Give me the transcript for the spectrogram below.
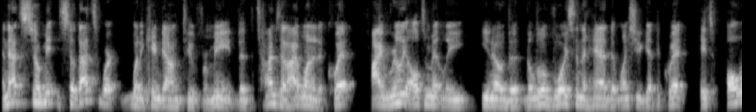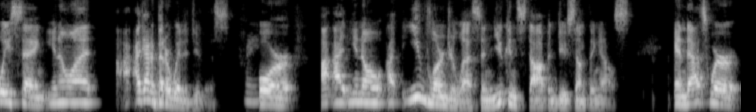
And that's so me, so that's where what it came down to for me. The, the times that I wanted to quit, I really ultimately, you know, the the little voice in the head that once you get to quit, it's always saying, you know what, I, I got a better way to do this, right. or I, I, you know, I, you've learned your lesson. You can stop and do something else. And that's where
